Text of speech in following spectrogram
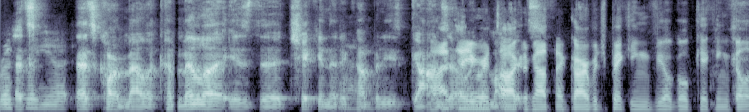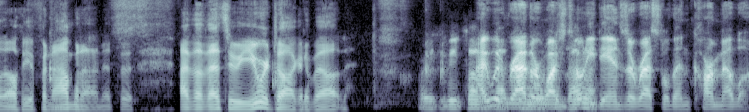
wrestling yet? That's Carmella. Camilla is the chicken that accompanies I Gonzo. thought you were talking about the garbage picking, field goal kicking Philadelphia phenomenon. That's a, I thought that's who you were talking about. Or you could be talking I would about rather Camilla watch Cabello. Tony Danza wrestle than Carmella.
